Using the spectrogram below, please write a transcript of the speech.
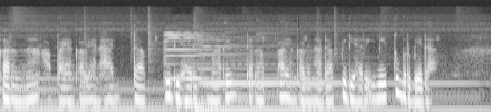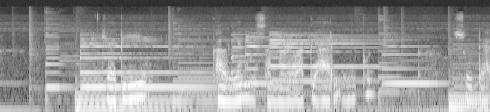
Karena apa yang kalian hadapi di hari kemarin dan apa yang kalian hadapi di hari ini itu berbeda. Jadi, kalian bisa melewati hari ini pun sudah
